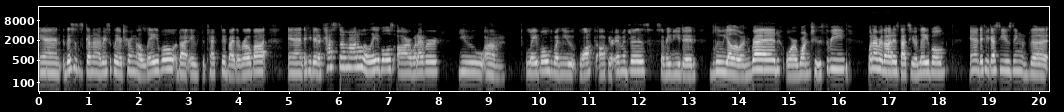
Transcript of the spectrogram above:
And this is going to basically return the label that is detected by the robot. And if you did a custom model, the labels are whatever you um, labeled when you blocked off your images. So maybe you did blue, yellow, and red, or one, two, three. Whatever that is, that's your label. And if you guys are using the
